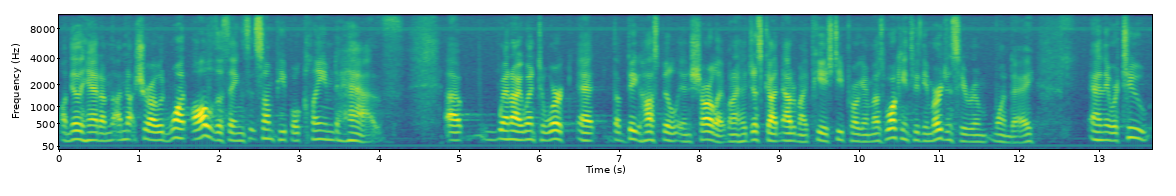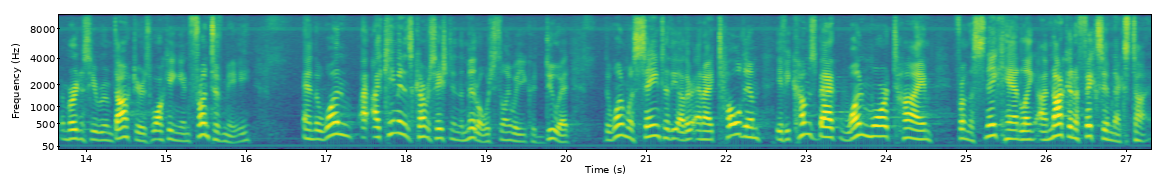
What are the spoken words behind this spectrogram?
On the other hand, I'm, I'm not sure I would want all of the things that some people claim to have. Uh, when I went to work at the big hospital in Charlotte, when I had just gotten out of my PhD program, I was walking through the emergency room one day, and there were two emergency room doctors walking in front of me. And the one, I, came into this conversation in the middle, which is the only way you could do it. The one was saying to the other, and I told him if he comes back one more time from the snake handling, I'm not going to fix him next time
